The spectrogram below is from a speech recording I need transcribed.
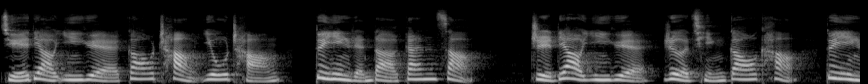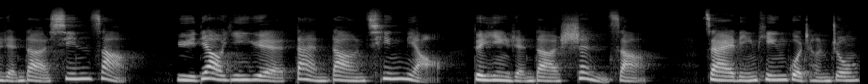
绝调音乐高畅悠长，对应人的肝脏；指调音乐热情高亢，对应人的心脏；语调音乐淡荡轻渺。对应人的肾脏，在聆听过程中，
